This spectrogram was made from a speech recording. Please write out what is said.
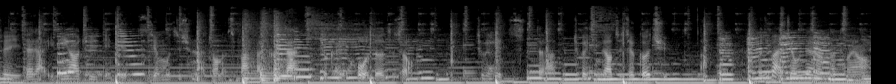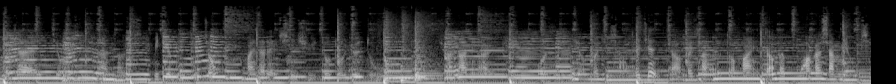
所以大家一定要去点点节目资讯栏中的 Spotify 歌单，就可以获得这种，就可以得到就可以听到这些歌曲。那这版节目内容呢，同样会在节目资讯栏的密切链接中，欢迎大家有兴趣多多阅读。喜欢拉丁 R&B 或者是有歌曲想推荐、想分享的，都欢迎到 Apple Podcast 下面五星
